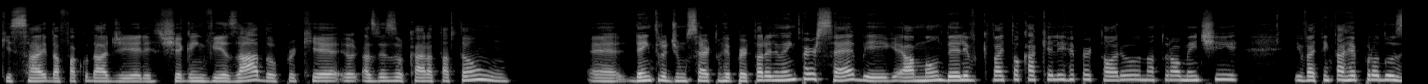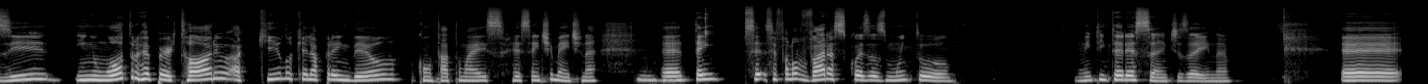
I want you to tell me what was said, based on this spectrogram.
que sai da faculdade ele chega enviesado, porque eu, às vezes o cara tá tão é, dentro de um certo repertório, ele nem percebe, a mão dele que vai tocar aquele repertório naturalmente e vai tentar reproduzir em um outro repertório aquilo que ele aprendeu contato mais recentemente, né? Uhum. É, tem você falou várias coisas muito muito interessantes aí, né? É,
